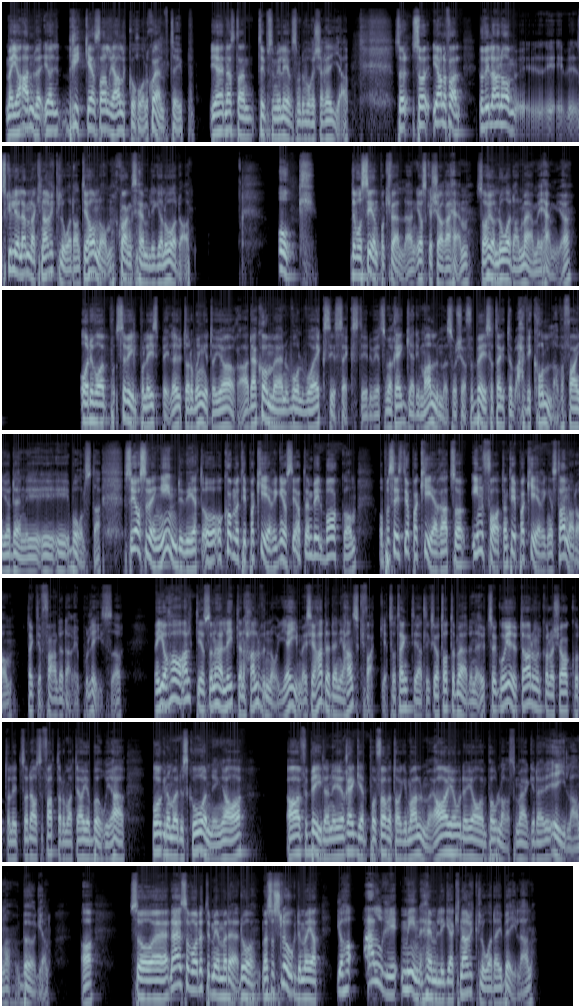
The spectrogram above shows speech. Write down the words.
Men jag, använder, jag dricker ens aldrig alkohol själv typ. Jag är nästan typ som jag lever som det vore sharia. Så, så i alla fall, då ville han ha, eh, skulle jag lämna knarklådan till honom, Chans hemliga låda. Och det var sent på kvällen, jag ska köra hem. Så har jag lådan med mig hem ju. Och det var en civil polisbil ute och de har inget att göra. Där kommer en Volvo XC60 du vet som är reggad i Malmö som kör förbi. Så jag tänkte ah, vi kollar vad fan gör den i, i, i Bålsta. Så jag svänger in du vet och, och kommer till parkeringen. Jag ser att det är en bil bakom. Och precis när jag parkerat så infarten till parkeringen stannar de. Jag tänkte fan det där är poliser. Men jag har alltid en sån här liten halvnoja i mig så jag hade den i handskfacket. Så tänkte jag att liksom, jag tar inte med den ut. Så går jag ut, ja de vill kolla körkort och lite sådär. Så fattar de att ja, jag bor ju här. Frågar de är du skåning? Ja. Ja för bilen är ju reggad på företag i Malmö. Ja jo det är jag och en polare som äger det. Det är Ilan, bögen. Ja. Så eh, nej så var det inte mer med det då. Men så slog det mig att jag har aldrig min hemliga knarklåda i bilen.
